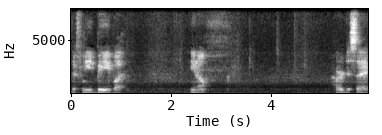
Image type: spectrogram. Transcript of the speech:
if need be but you know hard to say.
